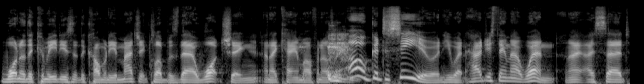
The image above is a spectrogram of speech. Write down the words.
one of the comedians at the Comedy and Magic Club was there watching, and I came off and I was like, "Oh, good to see you," and he went, "How do you think that went?" And I, I said,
